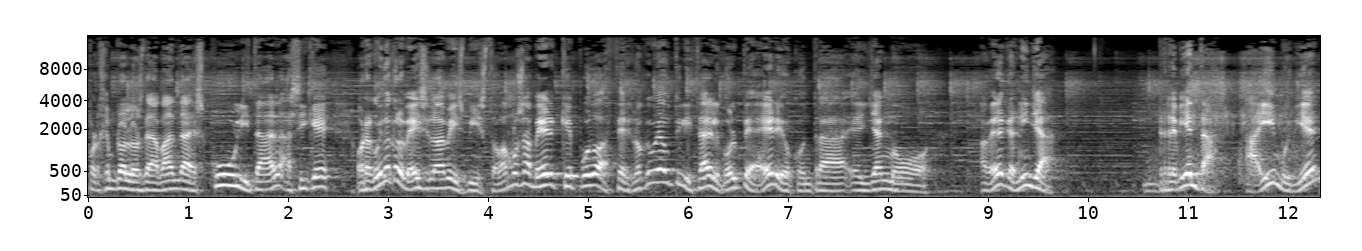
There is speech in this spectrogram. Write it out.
por ejemplo, los de la banda School y tal. Así que os recomiendo que lo veáis si no lo habéis visto. Vamos a ver qué puedo hacer. Creo que voy a utilizar el golpe aéreo contra el Yang Mo. A ver, que ninja. Revienta. Ahí, muy bien.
